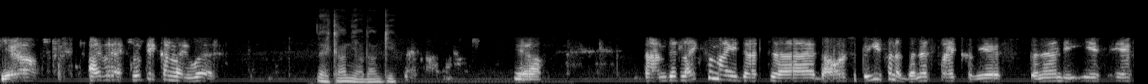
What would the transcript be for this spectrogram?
Ja, Iver, ek hoop jy kan my hoor. Ek kan ja, dankie. Ja. Dan um, dit lyk vir my dat uh, daar was 'n bietjie van 'n binnestryd gewees binne in die EFF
